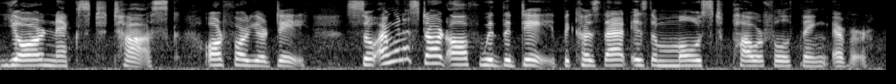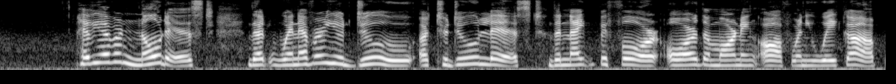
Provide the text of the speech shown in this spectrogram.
your next task or for your day. So I'm going to start off with the day because that is the most powerful thing ever. Have you ever noticed that whenever you do a to-do list the night before or the morning off when you wake up,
